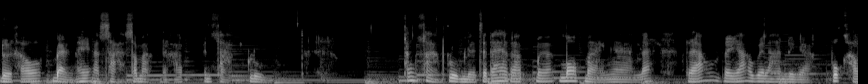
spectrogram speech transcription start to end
โดยเขาแบ่งให้อาสาสมัครนะครับ เป็น 3 กลุ่ม ทั้ง 3 กลุ่มเนี่ยจะได้รับมอบหมายงานและแล้วระยะเวลาหนึ่งอะพวกเขา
